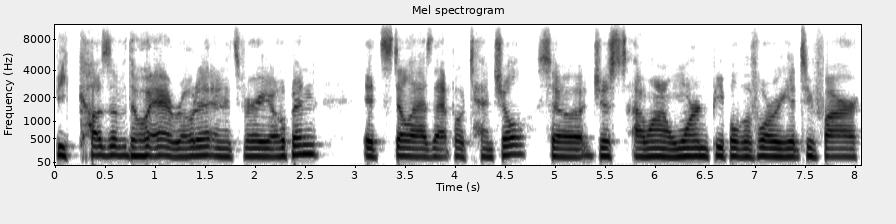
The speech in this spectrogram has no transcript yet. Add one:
because of the way I wrote it and it's very open, it still has that potential. So just I want to warn people before we get too far.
